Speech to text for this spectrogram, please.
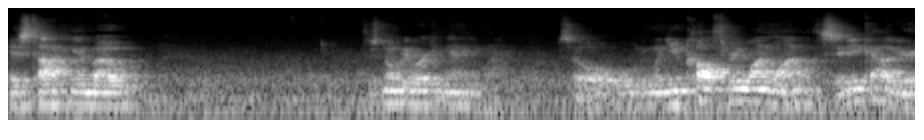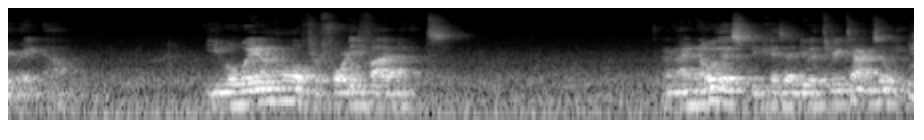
is talking about there's nobody working there anymore. So when you call 311 with the city of Calgary right now, you will wait on hold for 45 minutes. And I know this because I do it three times a week.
